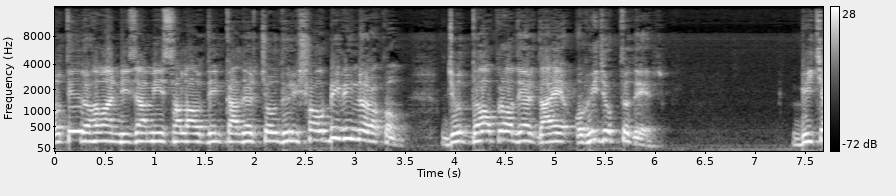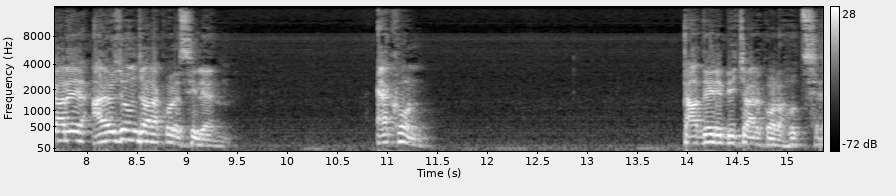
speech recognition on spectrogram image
মতিউর রহমান নিজামী, সালাউদ্দিন কাদের চৌধুরী সহ বিভিন্ন রকম যুদ্ধ অপরাধের দায়ে অভিযুক্তদের বিচারের আয়োজন যারা করেছিলেন, এখন তাদের বিচার করা হচ্ছে।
